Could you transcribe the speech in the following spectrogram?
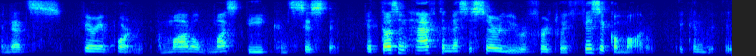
And that's very important. A model must be consistent. It doesn't have to necessarily refer to a physical model. It can, uh,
